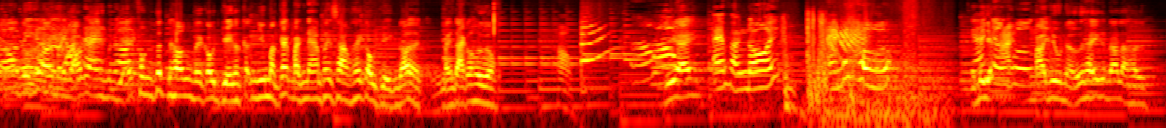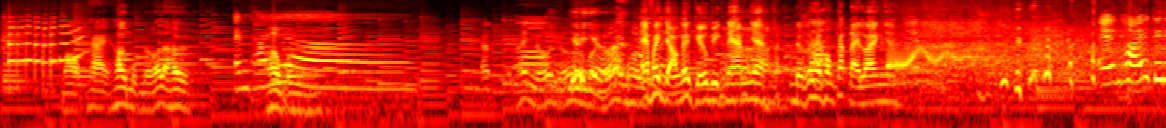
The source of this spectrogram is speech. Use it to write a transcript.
Rồi bây giờ mình rõ ràng mình dễ phân tích hơn về câu chuyện. Nhưng mà các bạn nam thấy sao? Thấy câu chuyện đó là bạn trai có hư không? không Gì ấy? em phản đối. Em thấy hư. Á cá Bây giờ ai, bao nhiêu nữ thấy cái đó là hư? Một, hai, hơn một nửa là hư. Em thấy Không, ừ. ờ, Em thấy nửa nửa dữ. nửa không hư Em phải chọn cái kiểu Việt Nam nha. Đừng có theo phong cách Đài Loan nha. Em thấy cái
